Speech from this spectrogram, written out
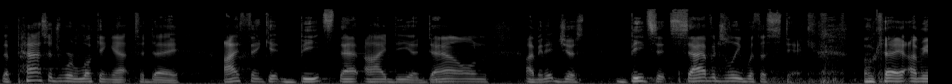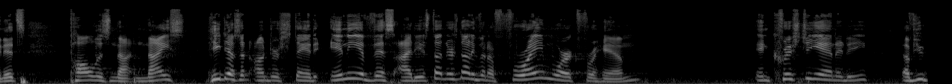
The passage we're looking at today, I think it beats that idea down. I mean, it just beats it savagely with a stick. okay? I mean, it's Paul is not nice. He doesn't understand any of this idea. Not, there's not even a framework for him in Christianity of you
